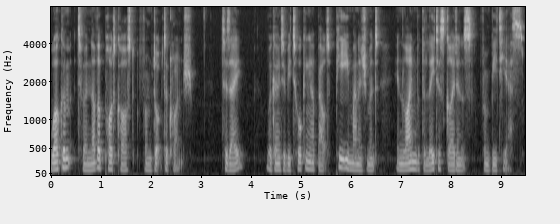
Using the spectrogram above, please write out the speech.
Welcome to another podcast from Dr. Crunch. Today, we're going to be talking about PE management in line with the latest guidance from BTS.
